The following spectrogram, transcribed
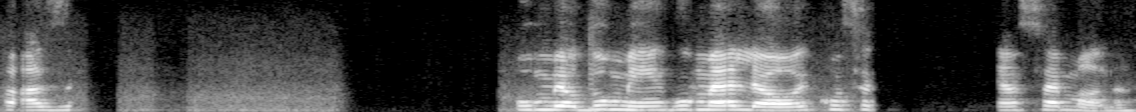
fazem o meu domingo melhor e, consequentemente, a semana.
